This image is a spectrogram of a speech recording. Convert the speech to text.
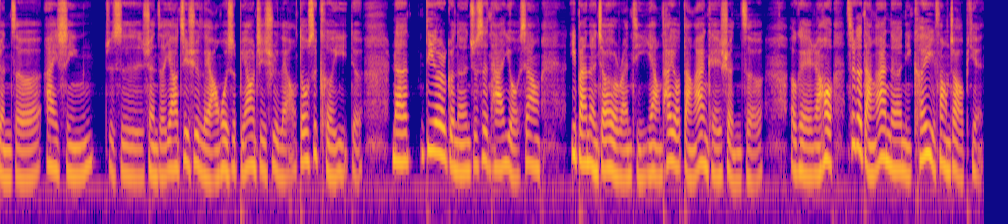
选择爱心，就是选择要继续聊，或者是不要继续聊，都是可以的。那第二个呢，就是他有像一般的交友软体一样，它有档案可以选择，OK。然后这个档案呢，你可以放照片，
